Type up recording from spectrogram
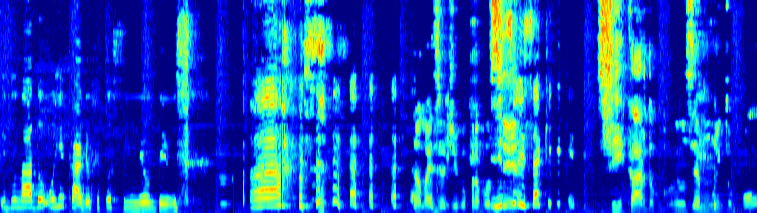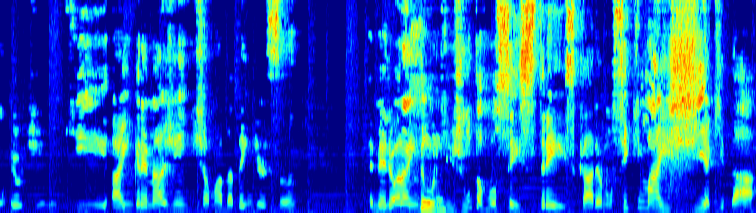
e do nada o Ricardo. Eu fico assim, meu Deus. Ah, Não, mas eu digo pra isso, você, isso é que. se Ricardo Cruz é muito bom, eu digo que a engrenagem chamada Danger Sun é melhor ainda, Sim. porque junta vocês três, cara, eu não sei que magia que dá.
